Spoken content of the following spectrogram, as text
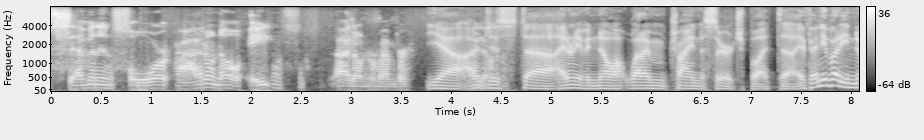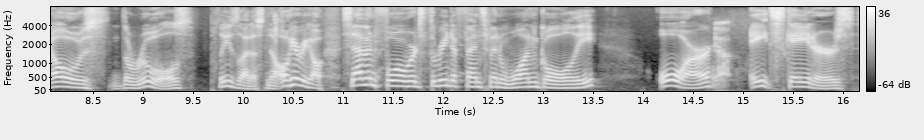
seven and four. I don't know, eight and four, I don't remember. Yeah, I I'm don't- just uh, I don't even know what I'm trying to search, but uh, if anybody knows the rules, please let us know. Oh, here we go. Seven forwards, three defensemen, one goalie, or Yeah. eight skaters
